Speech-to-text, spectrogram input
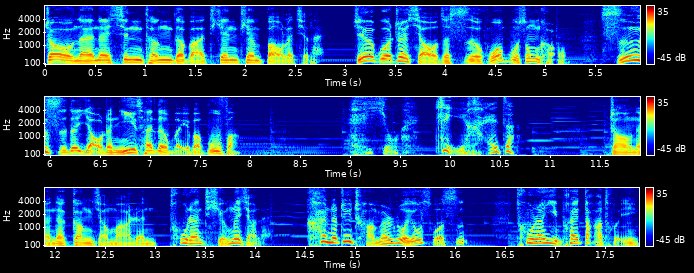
赵奶奶心疼的把天天抱了起来，结果这小子死活不松口，死死的咬着尼才的尾巴不放。哎呦，这孩子！赵奶奶刚想骂人，突然停了下来，看着这场面若有所思，突然一拍大腿：“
